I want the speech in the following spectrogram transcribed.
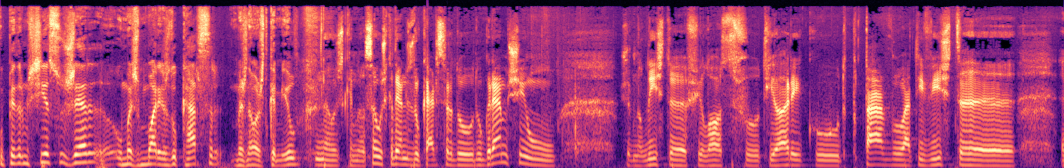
O Pedro Mexia sugere umas memórias do cárcere, mas não as de Camilo. Não as de Camilo. São os cadernos do cárcere do, do Gramsci, um jornalista, filósofo, teórico, deputado, ativista, uh,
